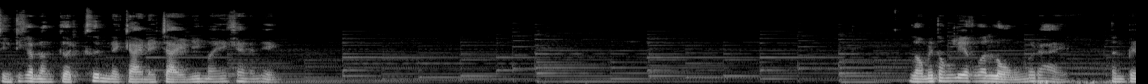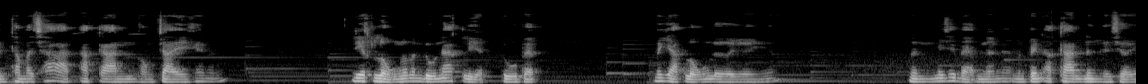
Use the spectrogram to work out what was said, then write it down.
สิ่งที่กำลังเกิดขึ้นในกายในใจนี้ไหมแค่นั้นเอง เราไม่ต้องเรียกว่าหลงก็ได้ มันเป็นธรรมชาติอาการของใจแค่นั้น เรียกหลงแล้วมันดูน่าเกลียดดูแบบ ไม่อยากหลงเลยอะไรเงี้ยมันไม่ใช่แบบนั้นนะมันเป็นอาการหนึ่งเฉย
